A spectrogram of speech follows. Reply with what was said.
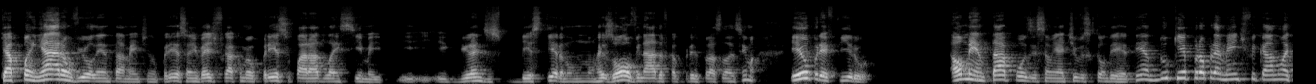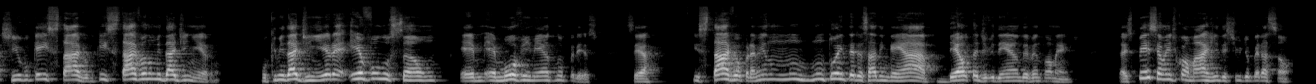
que apanharam violentamente no preço, ao invés de ficar com o meu preço parado lá em cima e, e, e grandes besteiras, não, não, resolve nada ficar com o preço parado lá em cima, eu prefiro aumentar a posição em ativos que estão derretendo do que propriamente ficar no ativo que é estável, porque estável não me dá dinheiro. O que me dá dinheiro é evolução, é, é movimento no preço, certo? Estável, para mim, não estou interessado em ganhar delta dividendo eventualmente tá? especialmente com a margem desse tipo de operação.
